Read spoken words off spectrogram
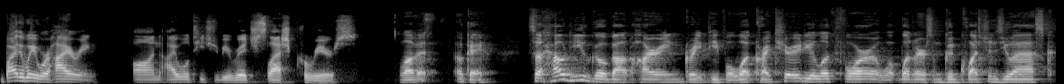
By the way, we're hiring on I Will Teach You to Be Rich slash careers. Love it. Okay. So how do you go about hiring great people? What criteria do you look for? What, what are some good questions you ask?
